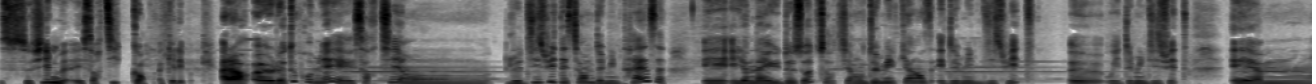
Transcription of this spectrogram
Ce film est sorti quand À quelle époque Alors euh, le tout premier est sorti en... le 18 décembre 2013 et il y en a eu deux autres sortis en 2015 et 2018. Euh, oui, 2018. Et, euh,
